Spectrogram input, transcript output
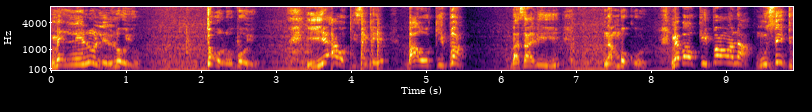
mais lelo lelo oyo tokoloba oyo ye akokise ke baoccupant bazali na mboka oyo me baoccupant wana muzitu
